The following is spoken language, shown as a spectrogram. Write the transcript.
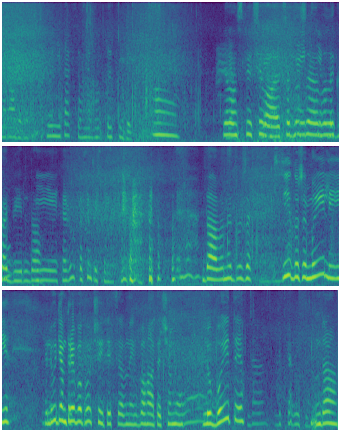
нарадили. Ну не так, що в мене був той пудель. Я вам співчуваю. Це дуже велика біль. Да. І хожу, ко всім пристаю. Да, вони дуже всі дуже милі і людям треба повчитися в них багато чому. Любити. Да, безкорисливо. Да,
